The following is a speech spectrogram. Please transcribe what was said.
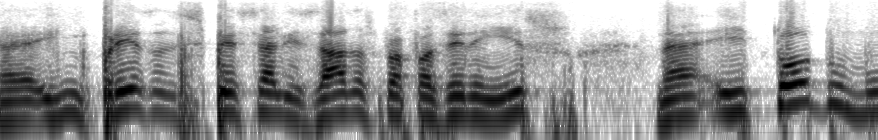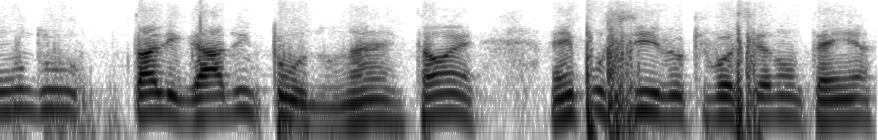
é, empresas especializadas para fazerem isso, né? e todo mundo está ligado em tudo. Né? Então é, é impossível que você não tenha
